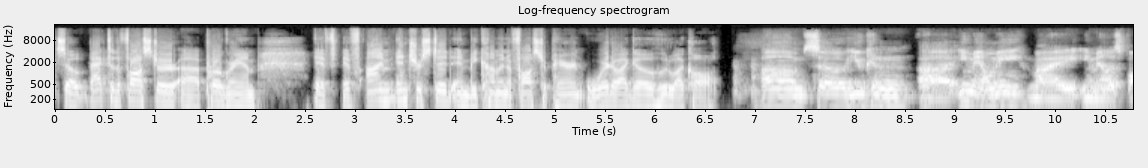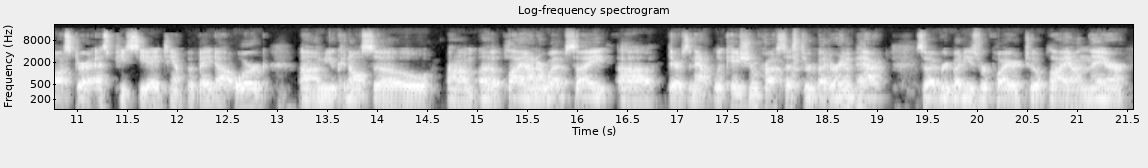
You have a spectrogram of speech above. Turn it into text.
So back to the foster uh, program. If if I'm interested in becoming a foster parent, where do I go? Who do I call? Um, so you can uh, email me. My email is foster at spcatampabay.org. Um, you can also um, apply on our website. Uh, there's an application process through Better Impact. So everybody's required to apply on there.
